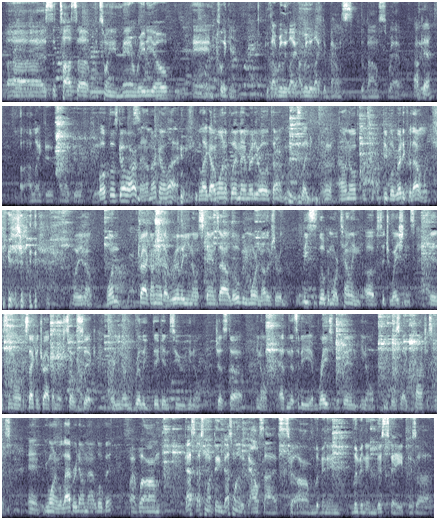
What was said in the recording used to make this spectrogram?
Uh, it's a toss up between Man Radio and Clicker because I really like I really like the bounce the bounce rap. Okay. I, I like the I like the, the both those go hard, man. I'm not gonna lie. like I want to play Man Radio all the time. But it's like uh, I don't know if, if people are ready for that one. well, you know, one track on here that really you know stands out a little bit more than others, or at least is a little bit more telling of situations, is you know the second track on there, "So Sick," where you know you really dig into you know just uh, you know ethnicity and race within you know people's like consciousness. And you want to elaborate on that a little bit? Well, um, that's that's one thing. That's one of the downsides to um, living in living in this state is uh,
